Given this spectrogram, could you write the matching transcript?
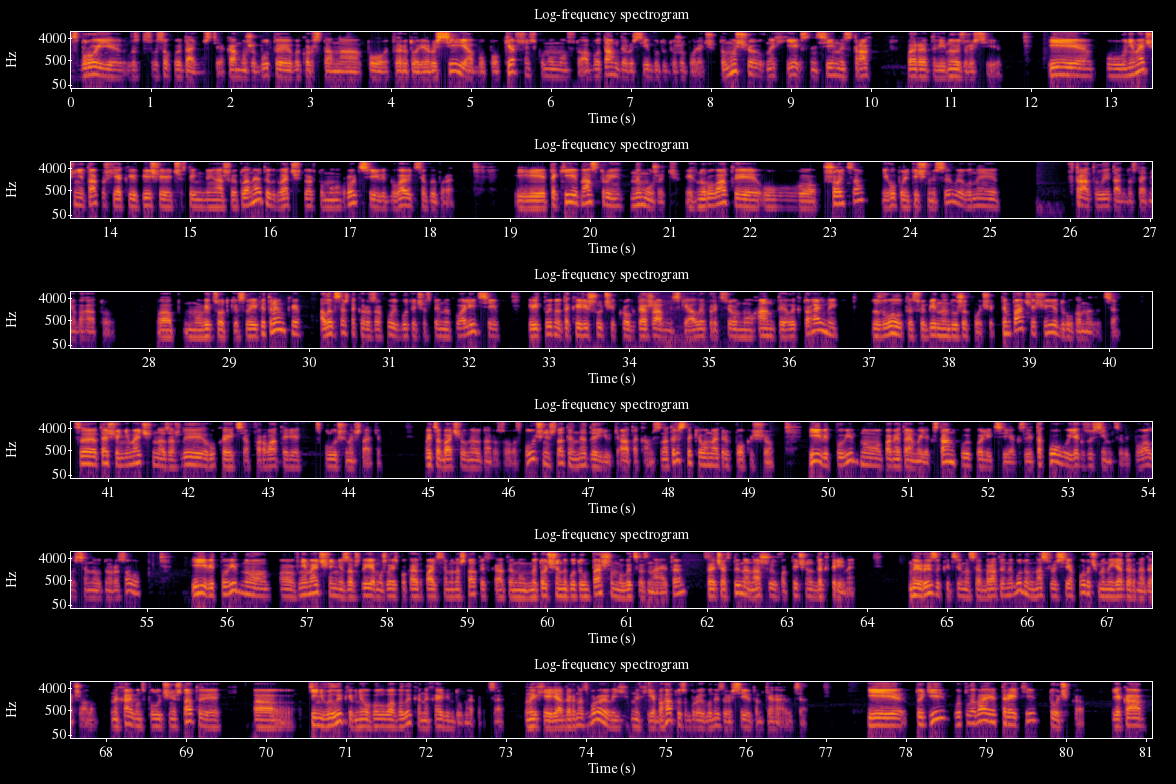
зброї з високої дальності, яка може бути використана по території Росії або по Керченському мосту, або там, де Росії буде дуже боляче, тому що в них є екстенційний страх перед війною з Росією. І у Німеччині також, як і в більшій частині нашої планети, в 24-му році відбуваються вибори. І такі настрої не можуть ігнорувати у Шольца його політичної сили. Вони втратили і так достатньо багато відсотків своєї підтримки, але все ж таки розрахують бути частиною коаліції, і відповідно такий рішучий крок державницький, але при цьому антиелекторальний, дозволити собі не дуже хочуть. Тим паче, що є друга милиця. Це те, що Німеччина завжди рухається в фарватері Сполучених Штатів. Ми це бачили неодноразово. Сполучені Штати не дають атакам на 300 кілометрів поки що. І відповідно пам'ятаємо, як з танкової коаліції, як з літаковою, як з усім це відбувалося неодноразово. І відповідно е, в Німеччині завжди є можливість показати пальцями на штати і сказати: ну ми точно не будемо першими, ви це знаєте. Це частина нашої фактично доктрини. Ми ризики ці на себе брати не будемо. У нас Росія поруч, ми не ядерна держава. Нехай вон Сполучені Штати е, кінь великий, в нього голова велика. Нехай він думає про це. У них є ядерна зброя, в них є багато зброї. Вони з Росією там тягаються. І тоді випливає третя точка, яка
